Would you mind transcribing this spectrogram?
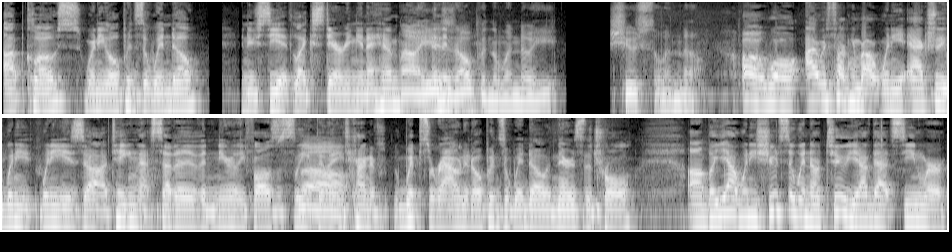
up close when he opens the window and you see it like staring in at him. No, he and doesn't then, open the window. He shoots the window. oh well, I was talking about when he actually when he when he's uh, taking that sedative and nearly falls asleep and then Oh. he kind of whips around and opens the window and there's the troll. Um, but yeah, when he shoots the window too, you have that scene where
